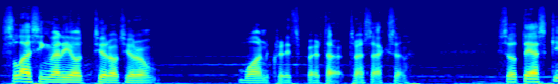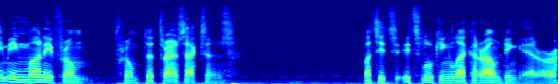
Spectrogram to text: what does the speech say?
Slicing value 001 credits per transaction. So they are skimming money from from the transactions. But it's it's looking like a rounding error.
